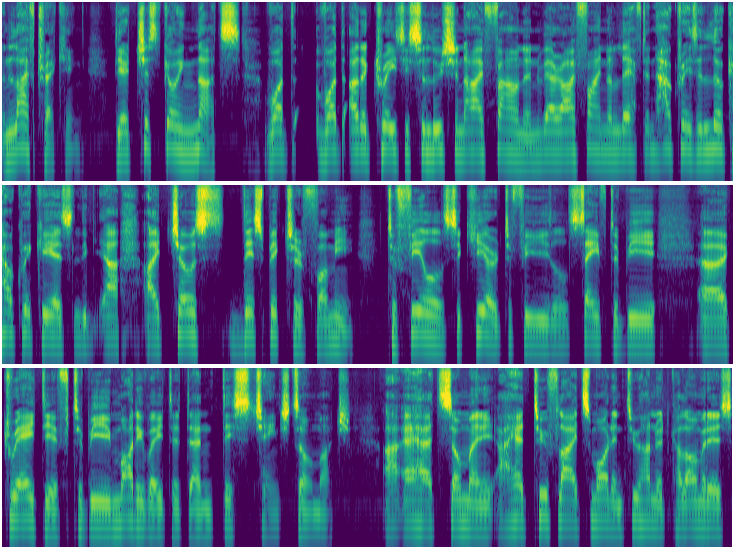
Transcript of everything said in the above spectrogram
and live tracking they're just going nuts what what other crazy solution I found and where I find a lift and how crazy look how quick he is uh, I chose this picture for me to feel secure to feel safe to be uh, creative to be motivated and this changed so much I had so many. I had two flights, more than 200 kilometers.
